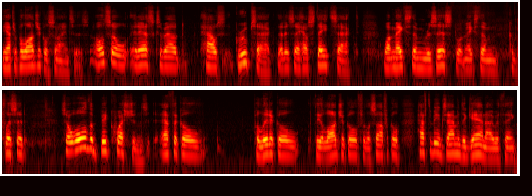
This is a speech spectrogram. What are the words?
the anthropological sciences. Also, it asks about how groups act, that is, say, how states act, what makes them resist, what makes them complicit. So, all the big questions ethical, political, theological, philosophical, have to be examined again, I would think,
